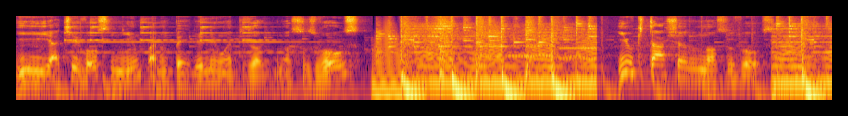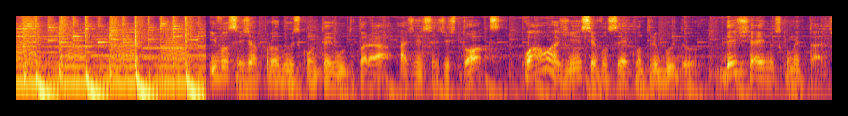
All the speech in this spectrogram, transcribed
e ativou o sininho para não perder nenhum episódio dos nossos voos? E o que está achando dos nossos voos? E você já produz conteúdo para agências de estoques? Qual agência você é contribuidor? Deixa aí nos comentários.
